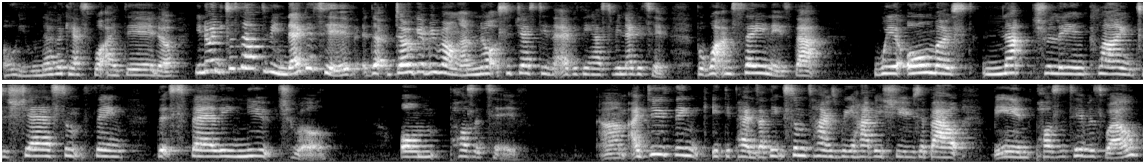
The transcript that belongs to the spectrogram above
oh, you'll never guess what I did, or, you know, it doesn't have to be negative. Don't get me wrong, I'm not suggesting that everything has to be negative, but what I'm saying is that we're almost naturally inclined to share something that's fairly neutral or positive. Um, I do think it depends. I think sometimes we have issues about being positive as well.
